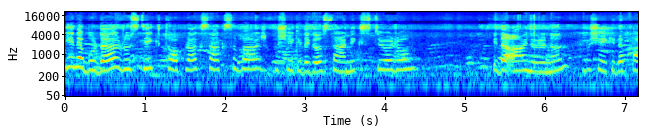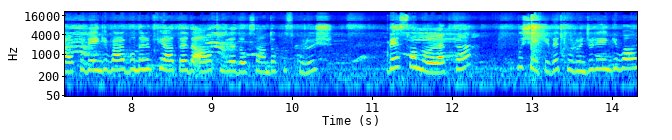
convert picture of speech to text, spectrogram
Yine burada rustik toprak saksı var. Bu şekilde göstermek istiyorum. Bir de aynı ürünün bu şekilde farklı rengi var. Bunların fiyatları da 6 lira 99 kuruş. Ve son olarak da bu şekilde turuncu rengi var.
